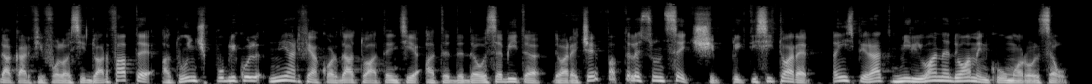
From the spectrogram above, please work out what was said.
Dacă ar fi folosit doar fapte, atunci publicul nu i-ar fi acordat o atenție atât de deosebită, deoarece faptele sunt seci și plictisitoare. A inspirat milioane de oameni cu umorul său.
